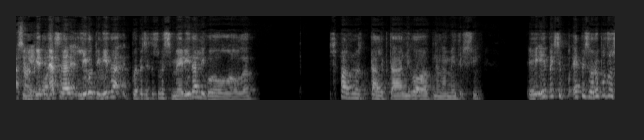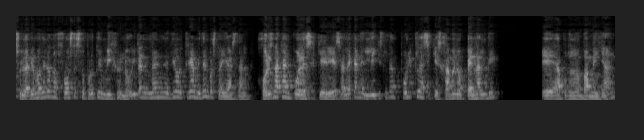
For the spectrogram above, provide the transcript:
Arsenal. Την οποία λοιπόν, την Arsenal λίγο την είδα που έπαιζε χθες το μεσημέρι, είδα λίγο. Σπάζουμε τα λεπτά, λίγο από την αναμέτρηση. Ε, έπαιξε, έπαιζε ωραίο ποδόσφαιρο. Δηλαδή, άμα δεν ήταν ο Φόστερ στο πρώτο ημίχρονο, ήταν να είναι 2-3-0 προ τα Arsenal. Χωρίς να κάνει πολλές ευκαιρίες, αλλά έκανε λίγες. Ήταν πολύ κλασικές. Χαμένο πέναλτι ε, από τον Ομπαμεγιάνγκ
